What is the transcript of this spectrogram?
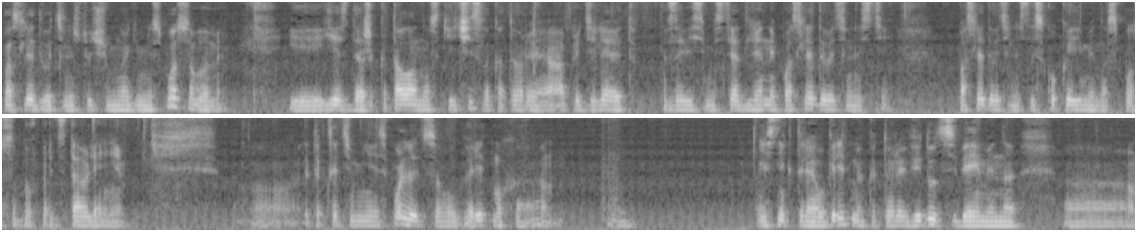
последовательность очень многими способами. И есть даже каталановские числа, которые определяют в зависимости от длины последовательности, последовательности, сколько именно способов представления. Э, это, кстати, у меня используется в алгоритмах э, есть некоторые алгоритмы, которые ведут себя именно э,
